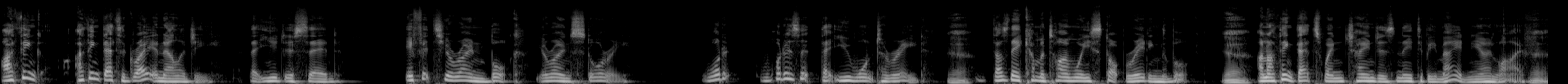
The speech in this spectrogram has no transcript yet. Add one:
I think I think that's a great analogy that you just said. If it's your own book, your own story, what what is it that you want to read? Yeah. Does there come a time where you stop reading the book? Yeah. And I think that's when changes need to be made in your own life, Yeah.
